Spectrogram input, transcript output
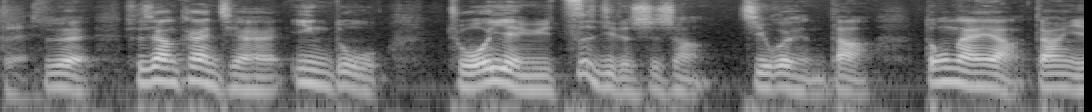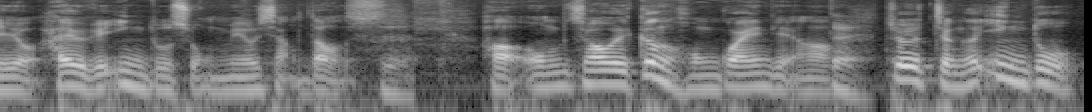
对，对不对？就这样看起来，印度着眼于自己的市场机会很大。东南亚当然也有，还有一个印度是我们没有想到的。是，好，我们稍微更宏观一点啊。对，就是整个印度。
